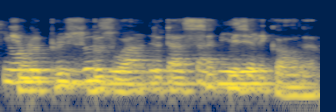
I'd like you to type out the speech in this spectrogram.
qui ont le plus besoin de ta sainte miséricorde.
